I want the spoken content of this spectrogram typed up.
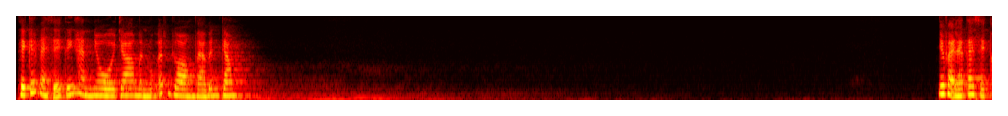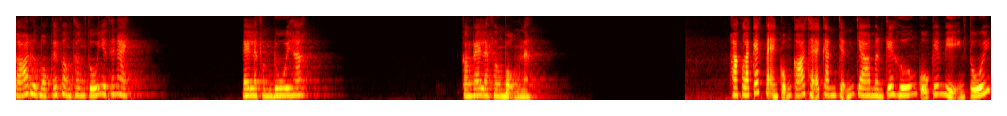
Thì các bạn sẽ tiến hành nhồi cho mình một ít gòn vào bên trong. Như vậy là ta sẽ có được một cái phần thân túi như thế này. Đây là phần đuôi ha. Còn đây là phần bụng nè hoặc là các bạn cũng có thể canh chỉnh cho mình cái hướng của cái miệng túi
